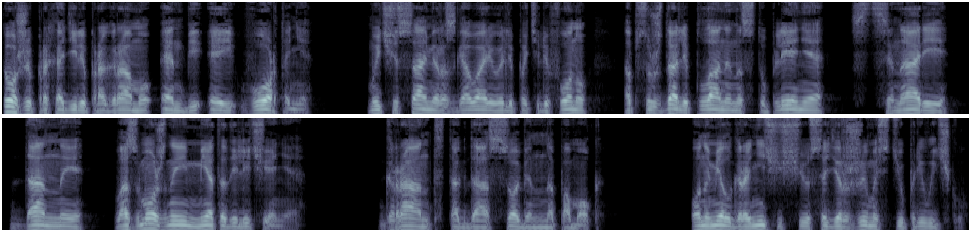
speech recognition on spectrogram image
тоже проходили программу NBA в Уортоне. Мы часами разговаривали по телефону, обсуждали планы наступления, сценарии, данные, возможные методы лечения. Грант тогда особенно помог. Он имел граничащую содержимостью привычку.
